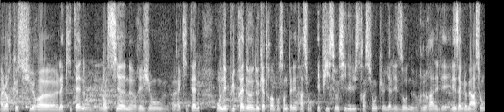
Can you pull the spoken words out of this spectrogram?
alors que sur euh, l'Aquitaine, l'ancienne région Aquitaine, on est plus près de, de 80% de pénétration. Et puis c'est aussi l'illustration qu'il y a les zones rurales et les, les agglomérations,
